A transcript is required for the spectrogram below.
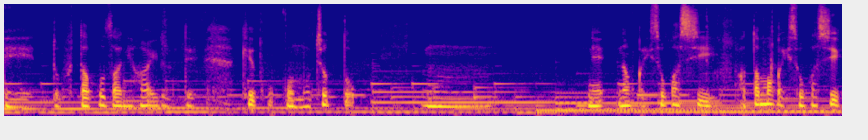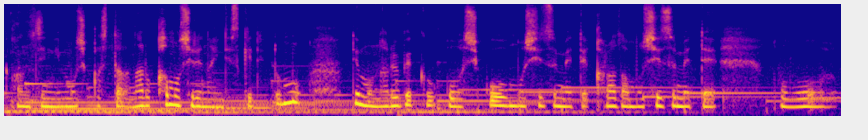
えっと双子座に入るんで結構このちょっとうんねなんか忙しい頭が忙しい感じにもしかしたらなるかもしれないんですけれどもでもなるべくこう思考も沈めて体も沈めてこう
